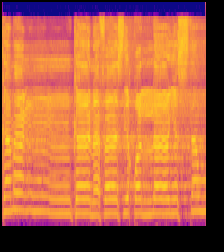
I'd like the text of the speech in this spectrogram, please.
كمن كان فاسقا لا يستوون.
